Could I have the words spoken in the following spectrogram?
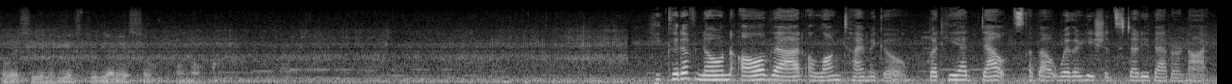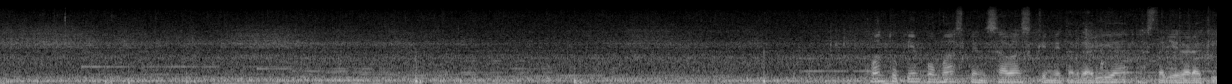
sobre si debería estudiar eso o no. He could have known all that a long time ago, but he had doubts about whether he should study that or not. ¿Cuánto tiempo más pensabas que me tardaría hasta llegar aquí?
